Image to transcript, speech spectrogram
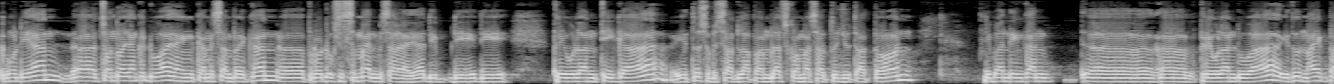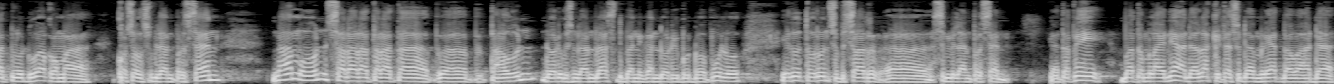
Kemudian uh, contoh yang kedua yang kami sampaikan uh, produksi semen misalnya ya di di, di triwulan 3 itu sebesar 18,1 juta ton dibandingkan uh, uh, triwulan 2 itu naik 42,09 persen. Namun secara rata-rata uh, tahun 2019 dibandingkan 2020 itu turun sebesar uh, 9 persen. Ya, tapi bottom line-nya adalah kita sudah melihat bahwa ada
